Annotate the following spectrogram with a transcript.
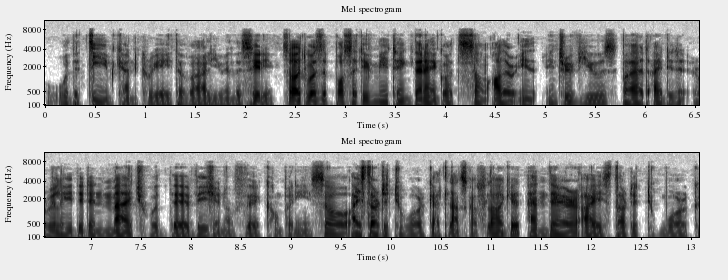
with the team can create a value in the city. So it was a positive meeting. Then I got some other in- interviews, but I didn't really didn't match with the vision of the company. So I started to work at Landskapslaget, and there I started to work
